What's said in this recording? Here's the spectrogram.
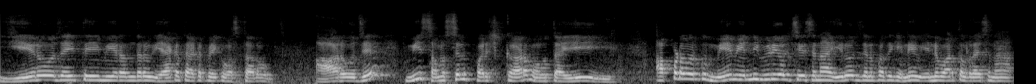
ఏ రోజైతే మీరందరూ ఏకతాటిపైకి వస్తారో ఆ రోజే మీ సమస్యలు పరిష్కారం అవుతాయి. అప్పటి వరకు మేము ఎన్ని వీడియోలు చేసినా ఈరోజు దినపత్రిక ఎన్ని ఎన్ని వార్తలు రాసినా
